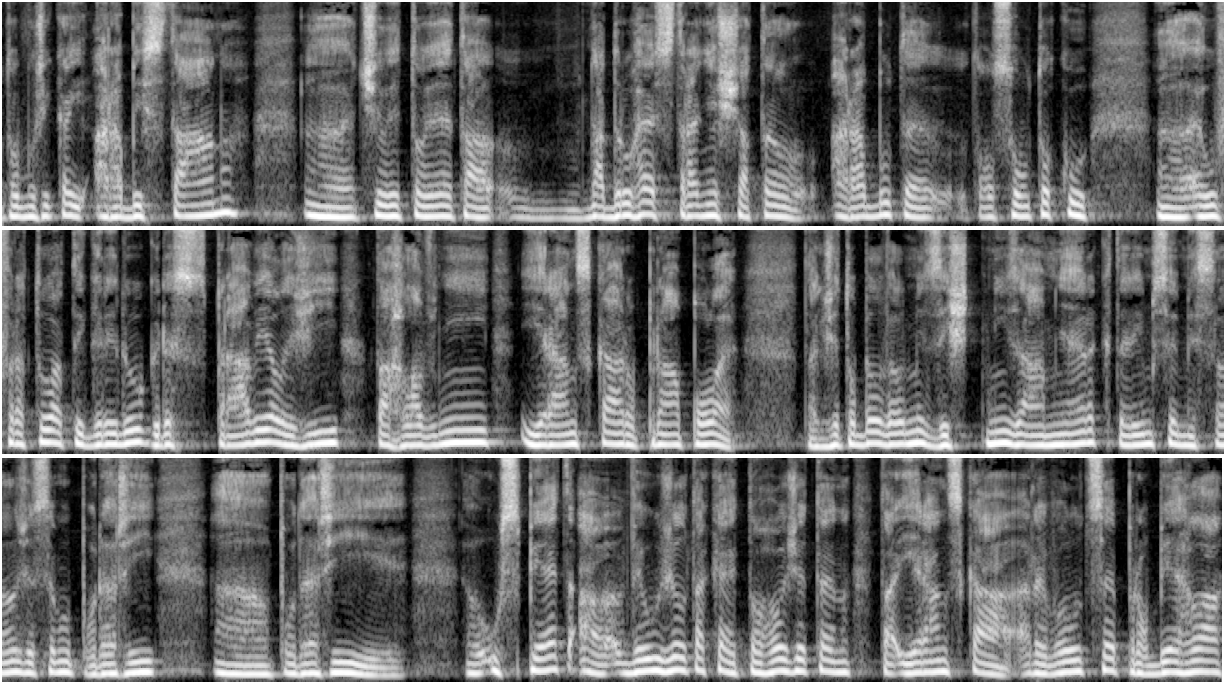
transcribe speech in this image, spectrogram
tomu říkají Arabistán, čili to je ta na druhé straně šatel Arabu, té, toho soutoku Eufratu a Tigridu, kde právě leží ta hlavní iránská ropná pole. Takže to byl velmi zjištný záměr, kterým si myslel, že se mu podaří, podaří uspět a využil také toho, že ten, ta iránská revoluce proběhla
